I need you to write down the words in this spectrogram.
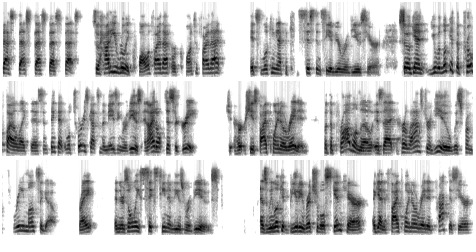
best, best, best, best, best. So, how do you really qualify that or quantify that? It's looking at the consistency of your reviews here. So, again, you would look at the profile like this and think that, well, Tori's got some amazing reviews, and I don't disagree. She, her, she's 5.0 rated. But the problem, though, is that her last review was from three months ago, right? And there's only 16 of these reviews. As we look at beauty ritual skincare, again, 5.0 rated practice here,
